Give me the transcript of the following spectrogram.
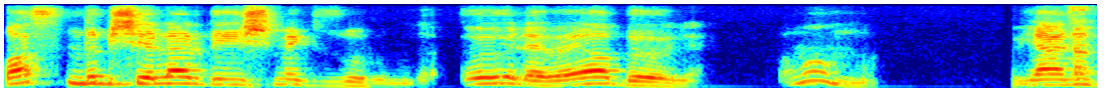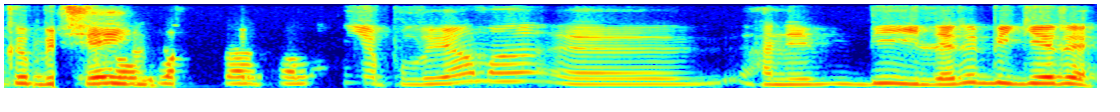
Boston'da bir şeyler değişmek zorunda. Öyle veya böyle. Tamam mı? Yani Takı bir şey toplantılar falan yapılıyor ama e, hani bir ileri bir geri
